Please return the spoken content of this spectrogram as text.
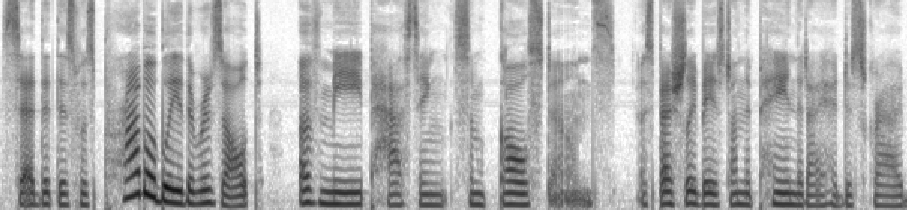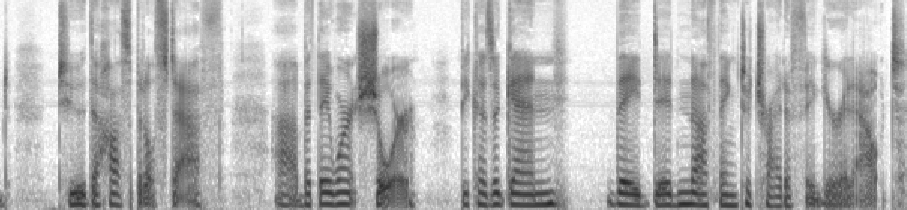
said that this was probably the result of me passing some gallstones, especially based on the pain that I had described to the hospital staff. Uh, but they weren't sure because, again, they did nothing to try to figure it out.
